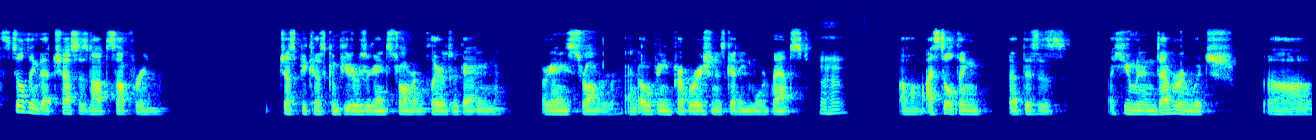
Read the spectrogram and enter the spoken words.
still think that chess is not suffering just because computers are getting stronger and players are getting are getting stronger and opening preparation is getting more advanced. Mm-hmm. Um, I still think that this is a human endeavor in which, uh,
